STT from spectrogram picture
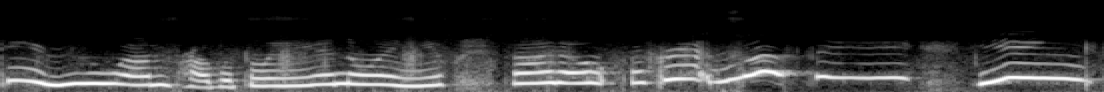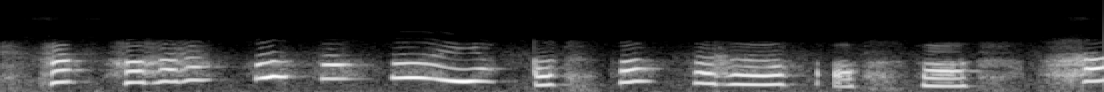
to you. I'm probably annoying you. I don't regret nothing. Ha ha ha ha ha ha ha ha ha ha ha ha.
